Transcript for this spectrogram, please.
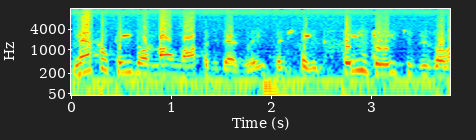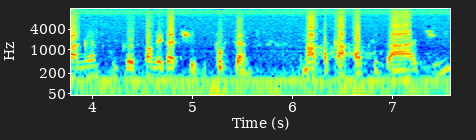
Nessa UTI normal nossa de 10 leitos, a gente tem 6 leitos de isolamento com pressão negativa. Portanto, nossa capacidade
